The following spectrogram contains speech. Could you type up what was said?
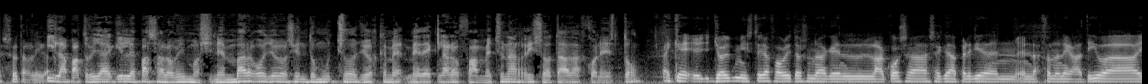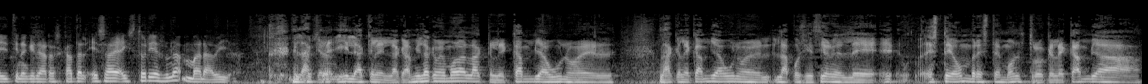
es otra liga. Y la patrulla de aquí le pasa lo mismo. Sin embargo, yo lo siento mucho, yo es que me, me declaro fan, me echo unas risotadas con esto. Hay que, yo mi historia favorita es una que la cosa se queda perdida en, en la zona negativa y tiene que ir a rescatar. Esa historia es una maravilla. Y la que, y la que, la que a mí la que me mola es la que le cambia a uno el, la que le cambia a uno el- la posición, el de eh, este hombre, este monstruo, que le cambia,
